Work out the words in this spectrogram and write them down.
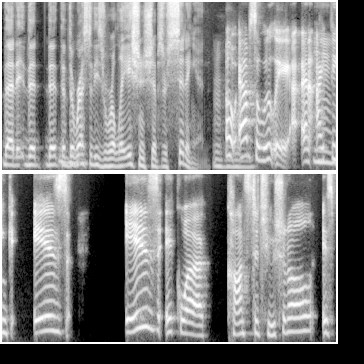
that that that, that the mm-hmm. rest of these relationships are sitting in. Mm-hmm. Oh, absolutely. And mm-hmm. I think is is ICWA constitutional is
